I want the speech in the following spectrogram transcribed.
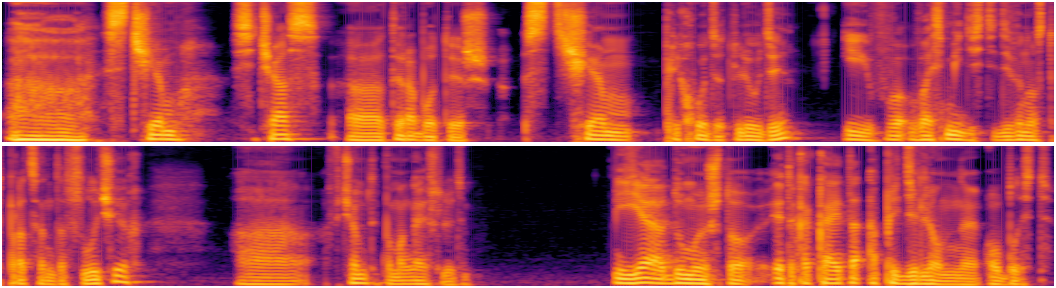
А, С чем сейчас э, ты работаешь? С чем приходят люди? И в 80-90% случаях а, в чем ты помогаешь людям? И я думаю, что это какая-то определенная область.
